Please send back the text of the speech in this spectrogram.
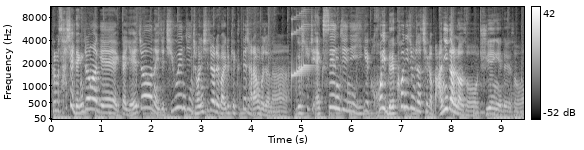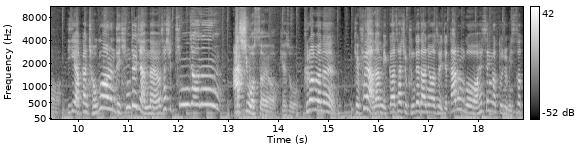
그럼 사실 냉정하게 그러니까 예전에 이제 지우 엔진 전 시절에 막 이렇게 그때 잘한 거잖아. 근데 솔직히 X 엔진이 이게 거의 메커니즘 자체가 많이 달라서 주행에 대해서 이게 약간 적응하는데 힘들지 않나요? 사실 팀전은 아쉬웠어요. 계속. 그러면은 이렇게 후회 안 합니까? 사실 군대 다녀와서 이제 다른 거 할 생각도 좀 있었던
